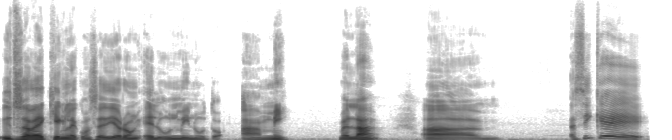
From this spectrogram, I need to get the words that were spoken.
Y tú sabes quién le concedieron el un minuto. A mí, ¿verdad? Um, así que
